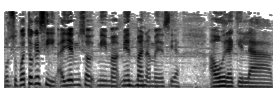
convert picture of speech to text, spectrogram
Por supuesto que sí. Ayer mi, so- mi, mi hermana me decía, ahora que la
